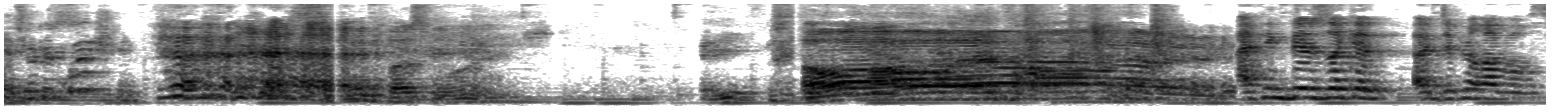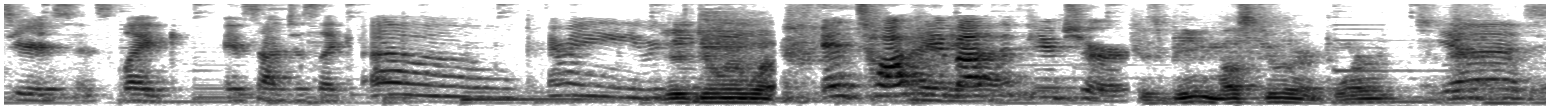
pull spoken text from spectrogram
Answer the question. Seven plus one. Eight. Oh, that's hard. I think there's like a, a different level of seriousness. Like it's not just like oh, hooray, we're Just doing what? And talking I- about the future. Is being muscular important? Yes.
